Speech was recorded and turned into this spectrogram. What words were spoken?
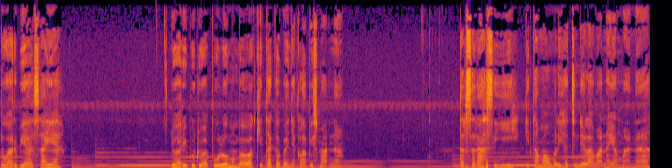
Luar biasa ya. 2020 membawa kita ke banyak lapis makna. Terserah sih, kita mau melihat jendela makna yang mana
